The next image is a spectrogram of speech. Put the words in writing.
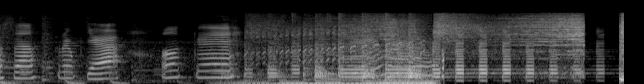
lupa subscribe ya. Oke. Okay.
